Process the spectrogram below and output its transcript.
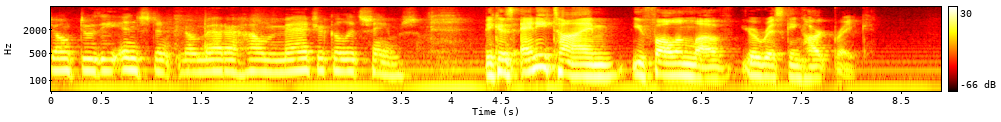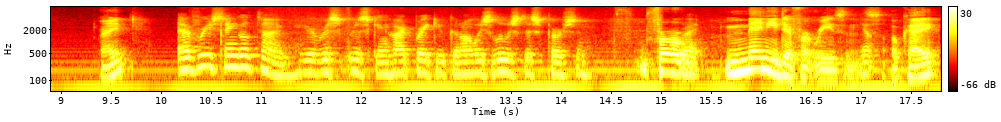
Don't do the instant, no matter how magical it seems. Because anytime you fall in love, you're risking heartbreak. Right? Every single time you're ris- risking heartbreak, you can always lose this person. For Right. many different reasons. Yep. Okay?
